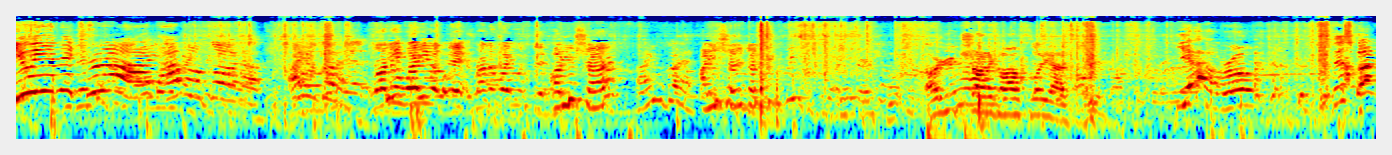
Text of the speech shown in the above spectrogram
You even try. I'm gonna. I'm gonna. Run away with it. Run away with it. Are you sure? I'm gonna. Are you sure you're gonna pick me? Are you trying to cosplay as me? Yeah, bro. This one?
